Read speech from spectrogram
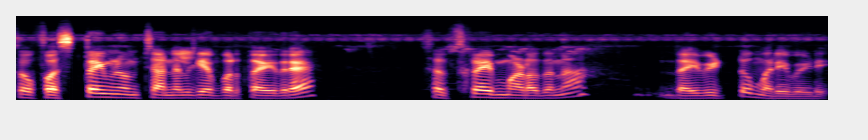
ಸೊ ಫಸ್ಟ್ ಟೈಮ್ ನಮ್ಮ ಚಾನಲ್ಗೆ ಬರ್ತಾಯಿದ್ರೆ ಸಬ್ಸ್ಕ್ರೈಬ್ ಮಾಡೋದನ್ನು ದಯವಿಟ್ಟು ಮರಿಬೇಡಿ.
